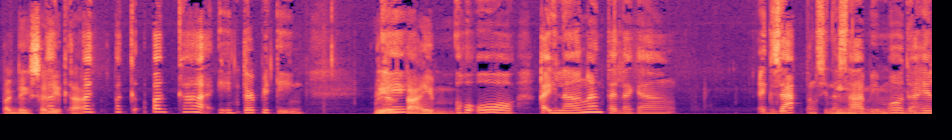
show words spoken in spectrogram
Pag nagsalita. Pag, pag, pag, pagka-interpreting, Real eh, time. Oo, kailangan talagang exact ang sinasabi mo Mm. dahil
